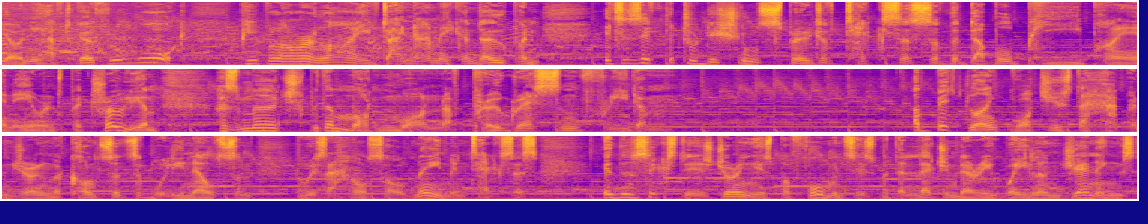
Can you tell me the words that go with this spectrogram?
You only have to go for a walk. People are alive, dynamic, and open. It's as if the traditional spirit of Texas, of the double P, pioneer, and petroleum, has merged with a modern one of progress and freedom. A bit like what used to happen during the concerts of Willie Nelson, who is a household name in Texas. In the 60s, during his performances with the legendary Waylon Jennings,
